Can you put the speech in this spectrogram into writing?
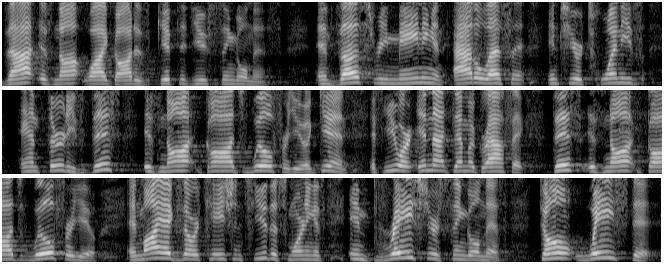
That is not why God has gifted you singleness. And thus remaining an adolescent into your 20s and 30s. This is not God's will for you. Again, if you are in that demographic, this is not God's will for you. And my exhortation to you this morning is embrace your singleness. Don't waste it.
